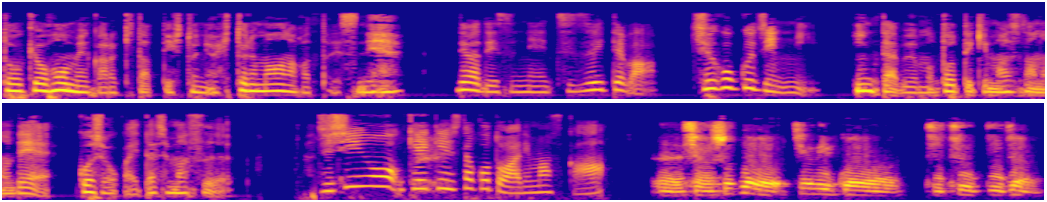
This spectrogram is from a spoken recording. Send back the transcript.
東京方面から来たって人には一人も会わなかったですね。ではですね、続いては中国人にインタビューも取ってきましたので、ご紹介いたします。地震を経験したことはありますか？呃，小时候经历过几次地震，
